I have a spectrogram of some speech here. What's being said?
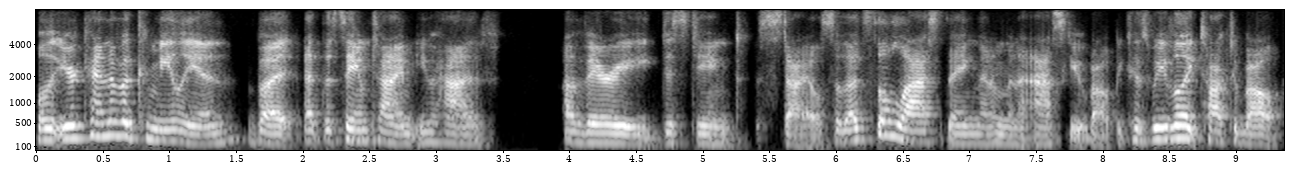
well you're kind of a chameleon but at the same time you have a very distinct style. So that's the last thing that i'm going to ask you about because we've like talked about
